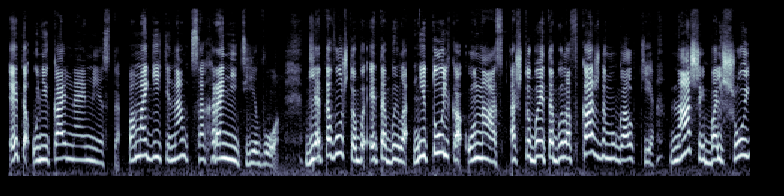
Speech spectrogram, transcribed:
это уникальное место. Помогите нам сохранить его. Для того, чтобы это было не только у нас, а чтобы это было в каждом уголке нашей большой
